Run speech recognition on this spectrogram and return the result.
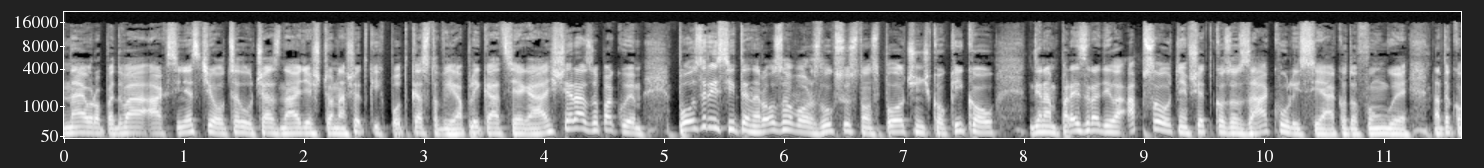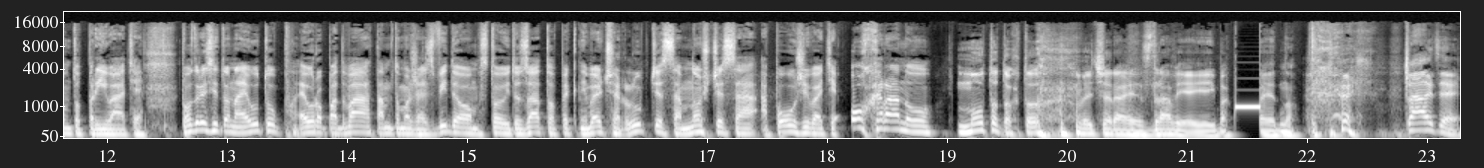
na Európe 2. Ak si nestihol celú časť, nájdeš to na všetkých podcastových aplikáciách. A ešte raz opakujem, pozri si ten rozhovor s luxusnou spoločničkou Kikou, kde nám prezradila absolútne všetko zo zákulisia, ako to funguje na takomto priváte. Pozri si to na YouTube Európa 2, tam to máš aj s videom, stojí to za to, pekný večer, ľúbte sa, množte sa a používajte ochranu. Moto tohto večera je zdravie, je iba k***a jedno. Čaute.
